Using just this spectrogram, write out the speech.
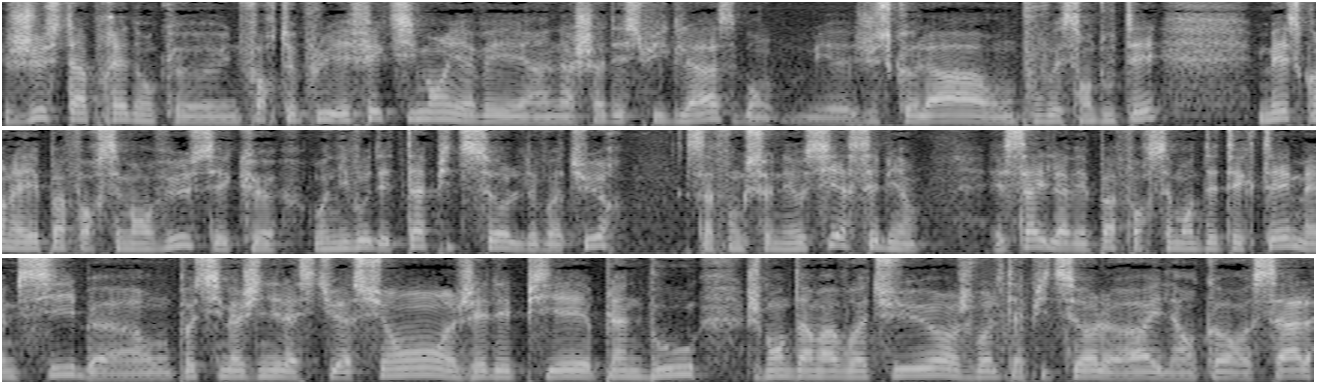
juste après donc euh, une forte pluie, effectivement il y avait un achat d'essuie-glace. Bon, mais jusque là on pouvait s'en douter, mais ce qu'on n'avait pas forcément vu, c'est que au niveau des tapis de sol de voiture, ça fonctionnait aussi assez bien. Et ça, il l'avait pas forcément détecté, même si bah, on peut s'imaginer la situation. J'ai les pieds pleins de boue, je monte dans ma voiture, je vois le tapis de sol, ah, il est encore sale.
